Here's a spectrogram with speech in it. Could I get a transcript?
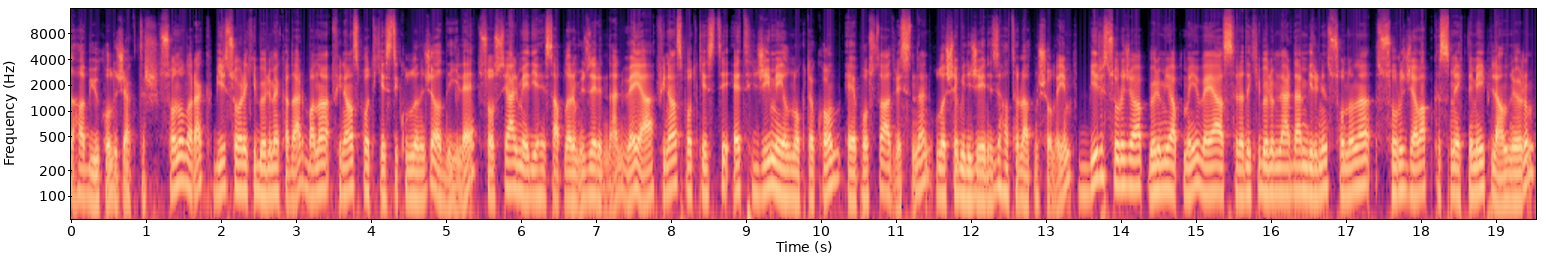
daha büyük olacaktır. Son olarak bir sonraki bölüme kadar bana Finans Podcast'i kullanıcı adı ile sosyal medya hesaplarım üzerinden veya finanspodcasti@gmail.com e-posta adresinden ulaşabileceğinizi hatırlatmış olayım. Bir soru cevap bölümü yapmayı veya sıradaki bölümlerden birinin sonuna soru cevap kısmı eklemeyi planlıyorum.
